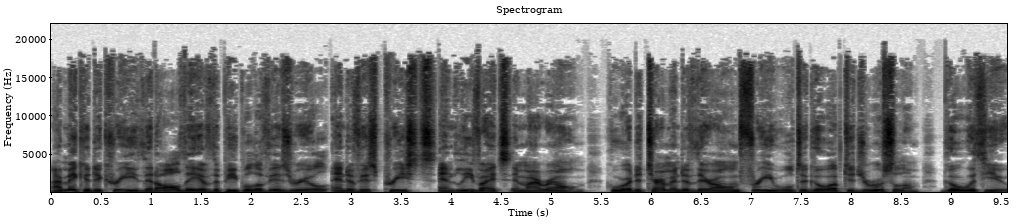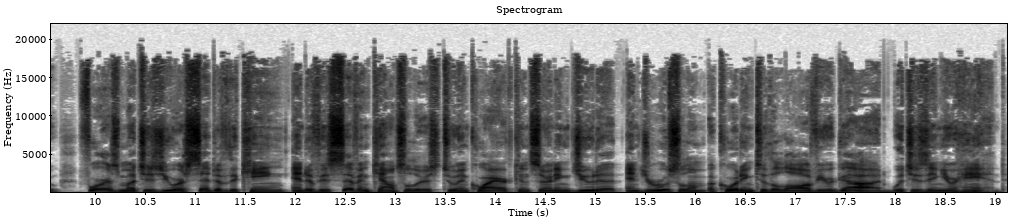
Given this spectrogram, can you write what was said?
I make a decree that all they of the people of Israel and of his priests and Levites in my realm, who are determined of their own free will to go up to Jerusalem, go with you, forasmuch as you are sent of the king and of his seven counselors to inquire concerning Judah and Jerusalem according to the law of your God which is in your hand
